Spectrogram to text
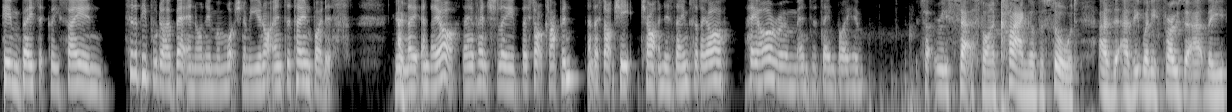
him basically saying to the people that are betting on him and watching him, "You're not entertained by this," and they and they are. They eventually they start clapping and they start cheat, chanting his name, so they are they are um, entertained by him. it's that really satisfying clang of the sword as as he when he throws it at the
